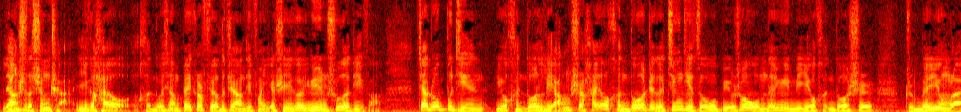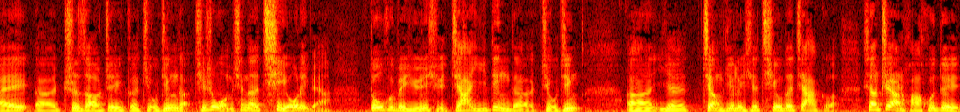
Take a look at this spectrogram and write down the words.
粮食的生产，一个还有很多像 Bakerfield 这样的地方也是一个运输的地方。加州不仅有很多粮食，还有很多这个经济作物，比如说我们的玉米有很多是准备用来呃制造这个酒精的。其实我们现在汽油里边啊都会被允许加一定的酒精。呃，也降低了一些汽油的价格。像这样的话，会对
